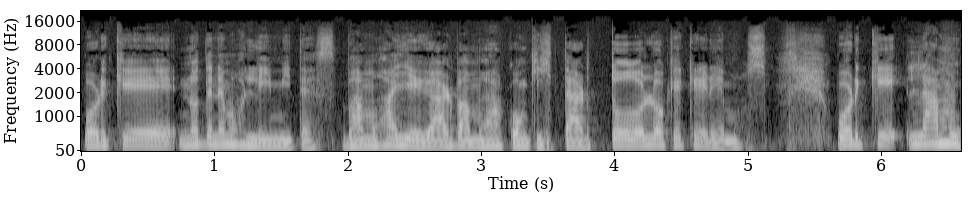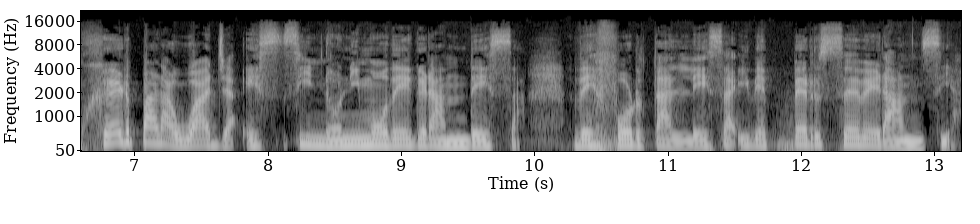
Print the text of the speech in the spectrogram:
porque no tenemos límites. Vamos a llegar, vamos a conquistar todo lo que queremos. Porque la mujer paraguaya es sinónimo de grandeza, de fortaleza y de perseverancia.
